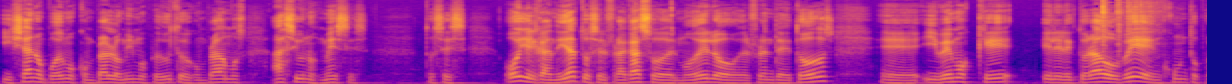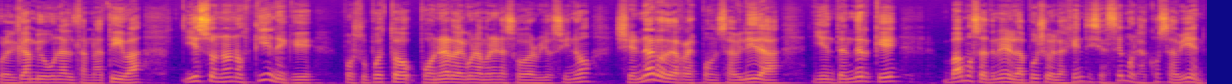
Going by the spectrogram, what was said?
y ya no podemos comprar los mismos productos que comprábamos hace unos meses. Entonces, hoy el candidato es el fracaso del modelo del Frente de Todos eh, y vemos que el electorado ve en Juntos por el Cambio una alternativa y eso no nos tiene que, por supuesto, poner de alguna manera soberbios, sino llenar de responsabilidad y entender que vamos a tener el apoyo de la gente si hacemos las cosas bien.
